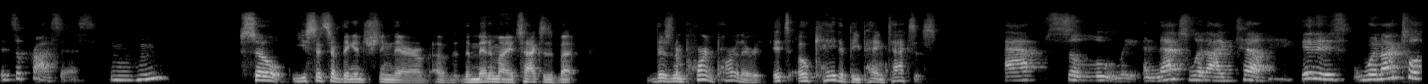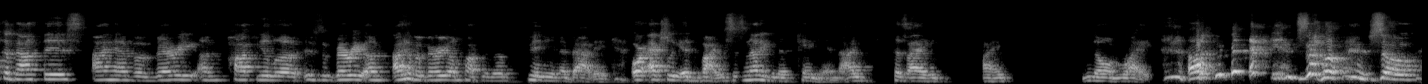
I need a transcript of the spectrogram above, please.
it's a process. Mhm. So you said something interesting there of, of the minimized taxes, but there's an important part there. It's okay to be paying taxes. Absolutely. And that's what I tell. It is when I talk about this, I have a very unpopular, is a very un, I have a very unpopular opinion about it, or actually advice. It's not even opinion. I because I I know I'm right. so so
